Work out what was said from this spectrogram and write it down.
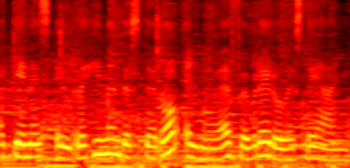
a quienes el régimen desterró el 9 de febrero de este año.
